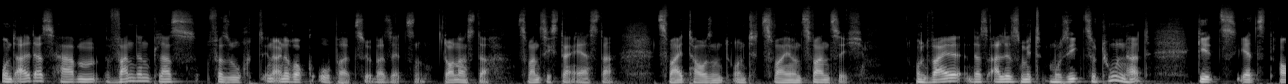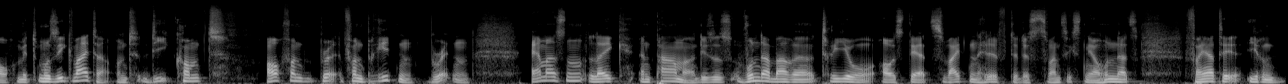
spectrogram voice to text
Und all das haben Vandenplas versucht in eine Rockoper zu übersetzen. Donnerstag, 20.01.2022. Und weil das alles mit Musik zu tun hat, geht's jetzt auch mit Musik weiter. Und die kommt auch von, Br von Briten, Britain. Emerson, Lake and Palmer, dieses wunderbare Trio aus der zweiten Hälfte des 20. Jahrhunderts, feierte, ihren,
